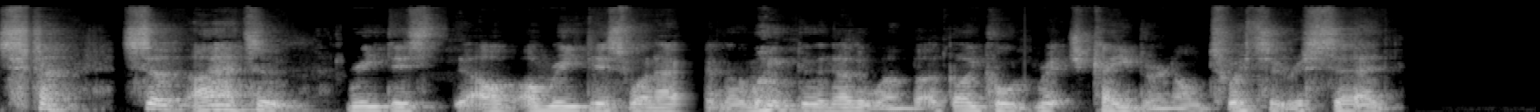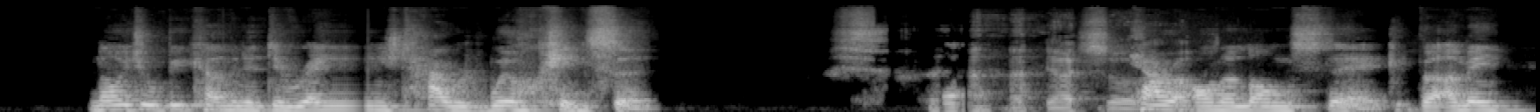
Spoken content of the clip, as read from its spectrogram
so, so I had to read this. I'll, I'll, read this one out, and I won't do another one. But a guy called Rich Caburn on Twitter has said, "Nigel becoming a deranged Howard Wilkinson." yeah, sure. Carrot on a long stick. But I mean,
